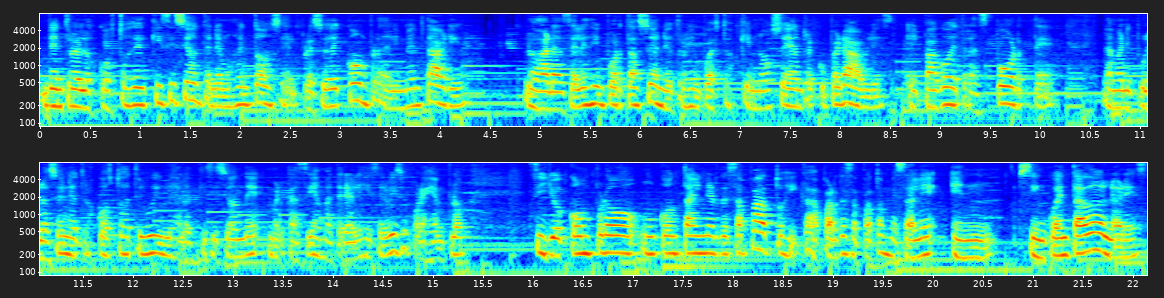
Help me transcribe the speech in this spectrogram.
Dentro de los costos de adquisición tenemos entonces el precio de compra del inventario, los aranceles de importación y otros impuestos que no sean recuperables, el pago de transporte, la manipulación y otros costos atribuibles a la adquisición de mercancías, materiales y servicios. Por ejemplo, si yo compro un container de zapatos y cada par de zapatos me sale en 50 dólares,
